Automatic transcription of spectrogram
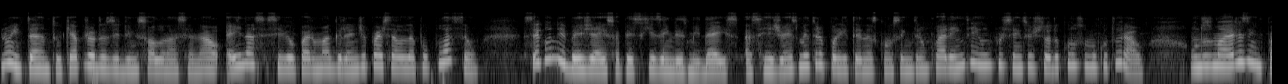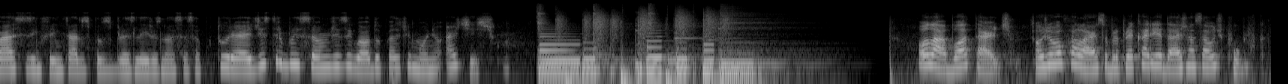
No entanto, o que é produzido em solo nacional é inacessível para uma grande parcela da população. Segundo o IBGE e sua pesquisa em 2010, as regiões metropolitanas concentram 41% de todo o consumo cultural. Um dos maiores impasses enfrentados pelos brasileiros no acesso à cultura é a distribuição desigual do patrimônio artístico. Olá, boa tarde. Hoje eu vou falar sobre a precariedade na saúde pública.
